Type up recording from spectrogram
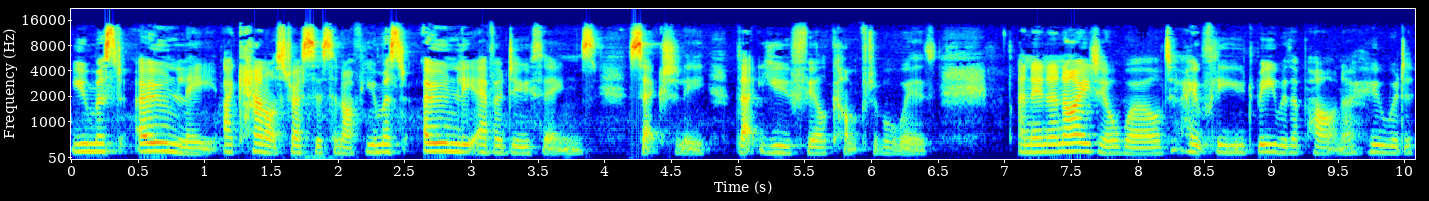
You must only, I cannot stress this enough, you must only ever do things sexually that you feel comfortable with. And in an ideal world, hopefully you'd be with a partner who would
